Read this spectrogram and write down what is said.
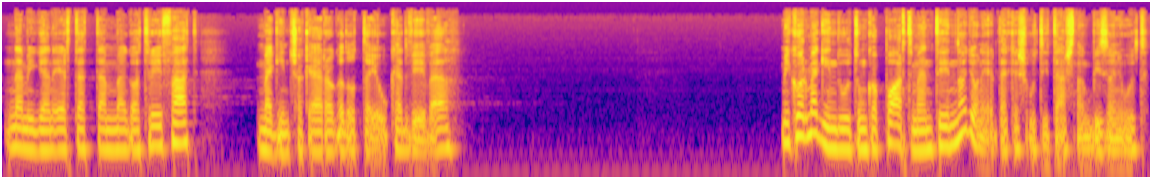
nem igen értettem meg a tréfát, megint csak elragadott a jó Mikor megindultunk a part mentén, nagyon érdekes utitásnak bizonyult.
